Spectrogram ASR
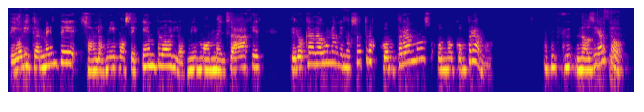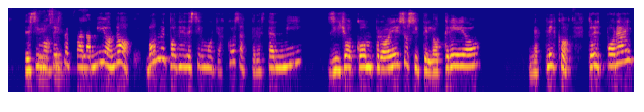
Teóricamente son los mismos ejemplos, los mismos mensajes, pero cada uno de nosotros compramos o no compramos. ¿No es cierto? Decimos, esto es para mí o no. Vos me podés decir muchas cosas, pero está en mí si yo compro eso, si te lo creo. ¿Me explico? Entonces, por ahí,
